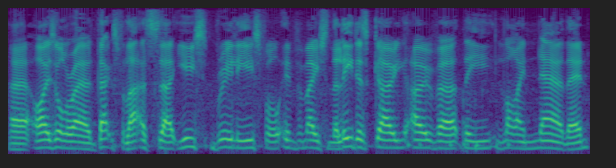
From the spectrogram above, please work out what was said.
uh, eyes all around. Thanks for that. That's uh, use, really useful information. The leader's going over the line now then.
